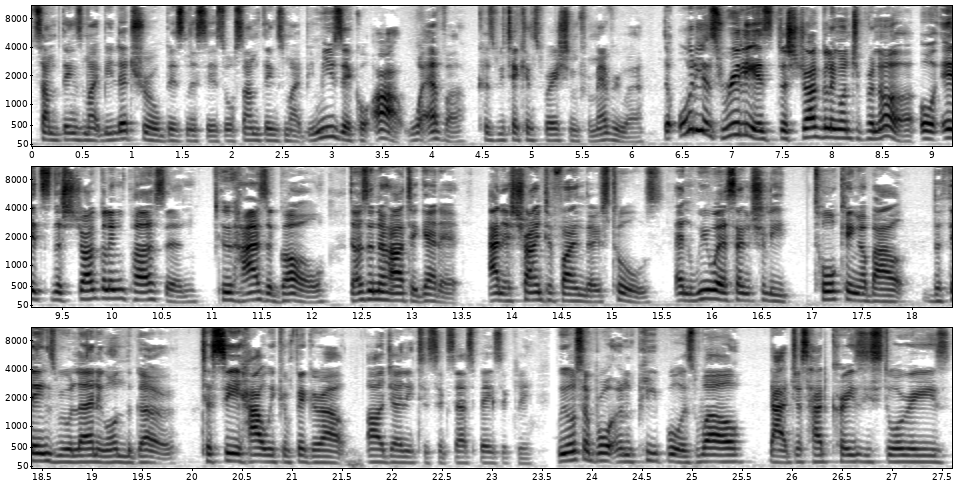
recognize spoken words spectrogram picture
some things might be literal businesses, or some things might be music or art, whatever, because we take inspiration from everywhere. The audience really is the struggling entrepreneur, or it's the struggling person who has a goal, doesn't know how to get it, and is trying to find those tools. And we were essentially talking about the things we were learning on the go to see how we can figure out our journey to success, basically. We also brought in people as well that just had crazy stories.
